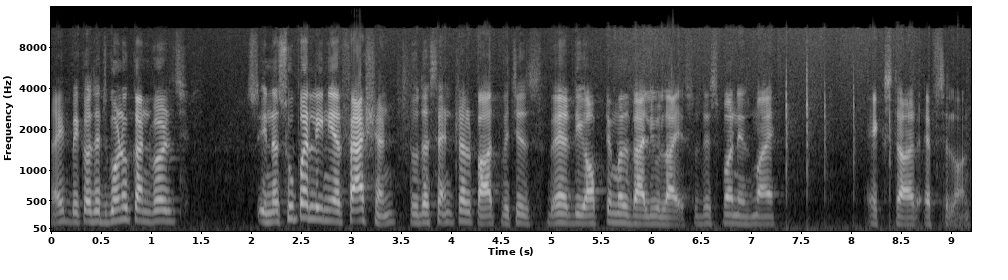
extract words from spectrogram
right because it is going to converge in a superlinear fashion to the central path which is where the optimal value lies. So, this one is my x star epsilon.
